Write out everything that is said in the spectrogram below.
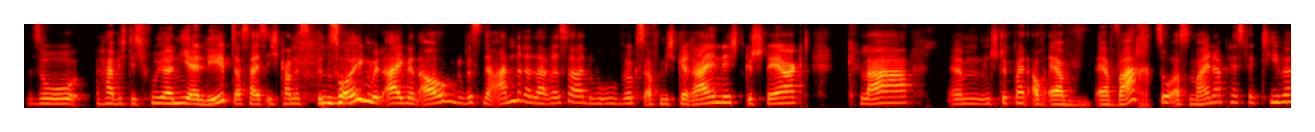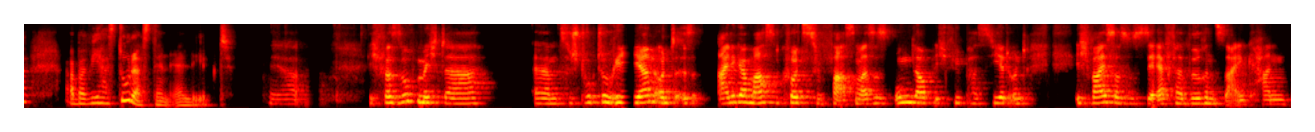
so habe ich dich früher nie erlebt. Das heißt, ich kann es bezeugen mit eigenen Augen. Du bist eine andere Larissa. Du wirkst auf mich gereinigt, gestärkt, klar, ähm, ein Stück weit auch er erwacht, so aus meiner Perspektive. Aber wie hast du das denn erlebt? Ja, ich versuche mich da ähm, zu strukturieren und es einigermaßen kurz zu fassen, weil es ist unglaublich viel passiert und ich weiß, dass es sehr verwirrend sein kann,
